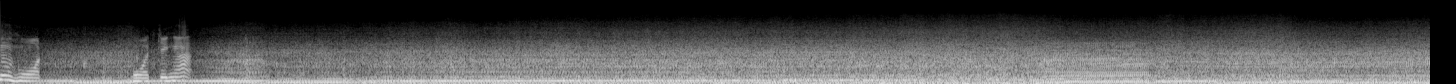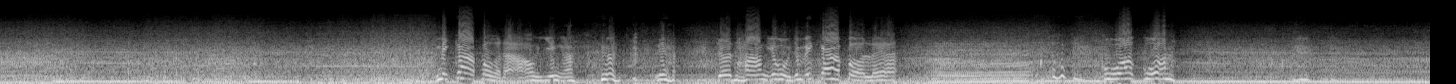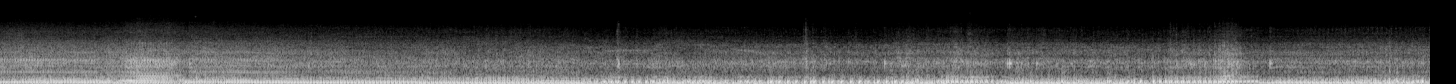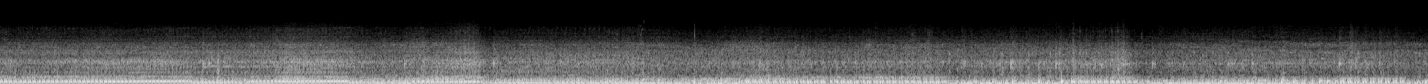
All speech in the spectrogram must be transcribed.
นี่โหด โหดจริงอะไม่กล้าเปิดอะเอาจริงอะเนี่ยเจอทางอยู่ผมจะไม่กล้าเปิดเลยอะกลัวกลัว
